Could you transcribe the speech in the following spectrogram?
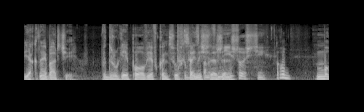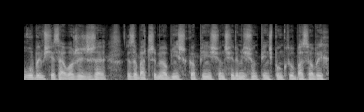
Jak najbardziej. W drugiej połowie, w końcówce Chyba myślę, że... mniejszości. No, mógłbym się założyć, że zobaczymy obniżkę o 50-75 punktów bazowych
